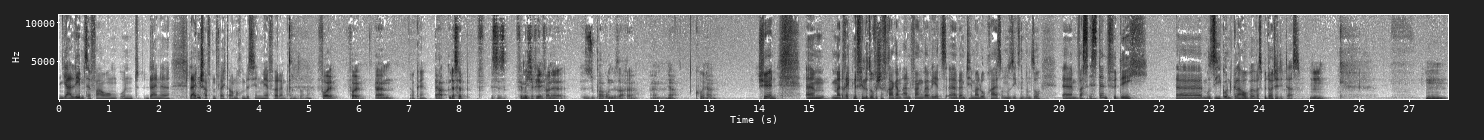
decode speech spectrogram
ein Jahr Lebenserfahrung und deine Leidenschaften vielleicht auch noch ein bisschen mehr fördern können, so, ne? Voll, voll. Ähm, okay. Ja, und deshalb ist es für mich auf jeden Fall eine super runde Sache. Ähm, ja. Cool. Ja. Schön. Ähm, mal direkt eine philosophische Frage am Anfang, weil wir jetzt äh, beim Thema Lobpreis und Musik sind und so. Ähm, was ist denn für dich äh, Musik und Glaube? Was bedeutet dir das? Hm. Hm.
